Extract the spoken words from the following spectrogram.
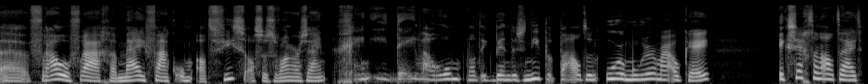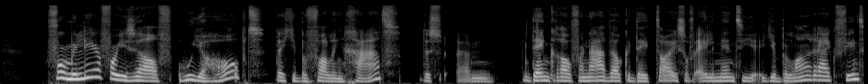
Uh, vrouwen vragen mij vaak om advies als ze zwanger zijn. Geen idee waarom, want ik ben dus niet bepaald een oermoeder, maar oké. Ik zeg dan altijd: formuleer voor jezelf hoe je hoopt dat je bevalling gaat. Dus um, denk erover na welke details of elementen je, je belangrijk vindt.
